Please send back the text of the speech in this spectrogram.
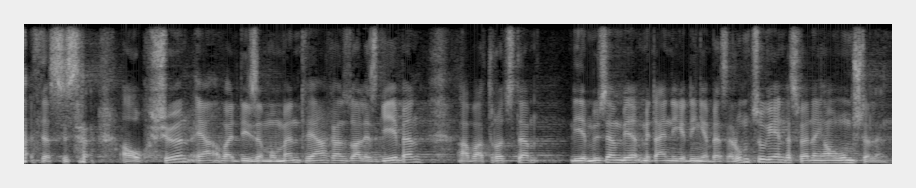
das ist auch schön, ja, weil dieser Moment, ja, kannst du alles geben, aber trotzdem, wir müssen wir mit einigen Dingen besser umzugehen, das werden wir auch umstellen.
